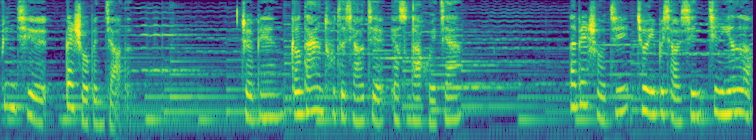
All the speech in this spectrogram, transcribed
并且笨手笨脚的。这边刚答应兔子小姐要送她回家，那边手机就一不小心静音了，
